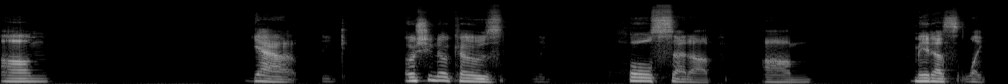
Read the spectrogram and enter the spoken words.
Um yeah, like Oshi no Ko's like whole setup um made us like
